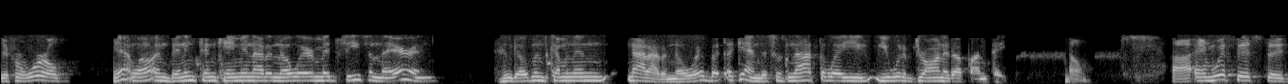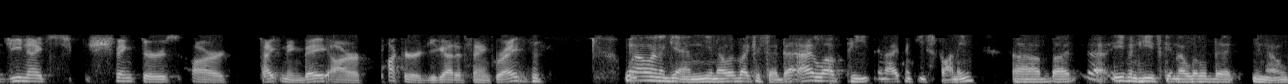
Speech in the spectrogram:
Different world. Yeah, well, and Binnington came in out of nowhere mid-season there, and Khudobin's coming in not out of nowhere, but again, this is not the way you you would have drawn it up on paper. No. Uh, and with this, the G Knights sphincters are tightening. They are puckered. You got to think, right? well, and again, you know, like I said, I love Pete, and I think he's funny. Uh, but uh, even he's getting a little bit, you know,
